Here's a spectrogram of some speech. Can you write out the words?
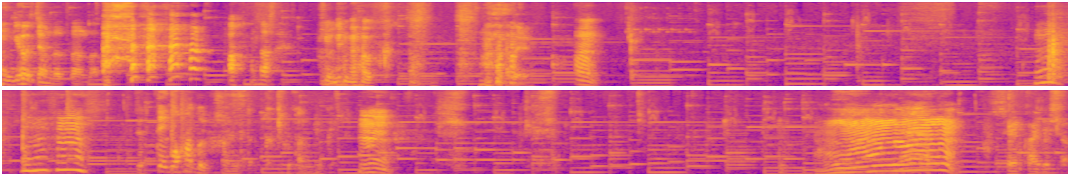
れ りょうちゃんだったんだ 急に迷惑。食べるうん。うん。うん。絶対ご飯と一緒に豚の肉。うん。うーん。正解でした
